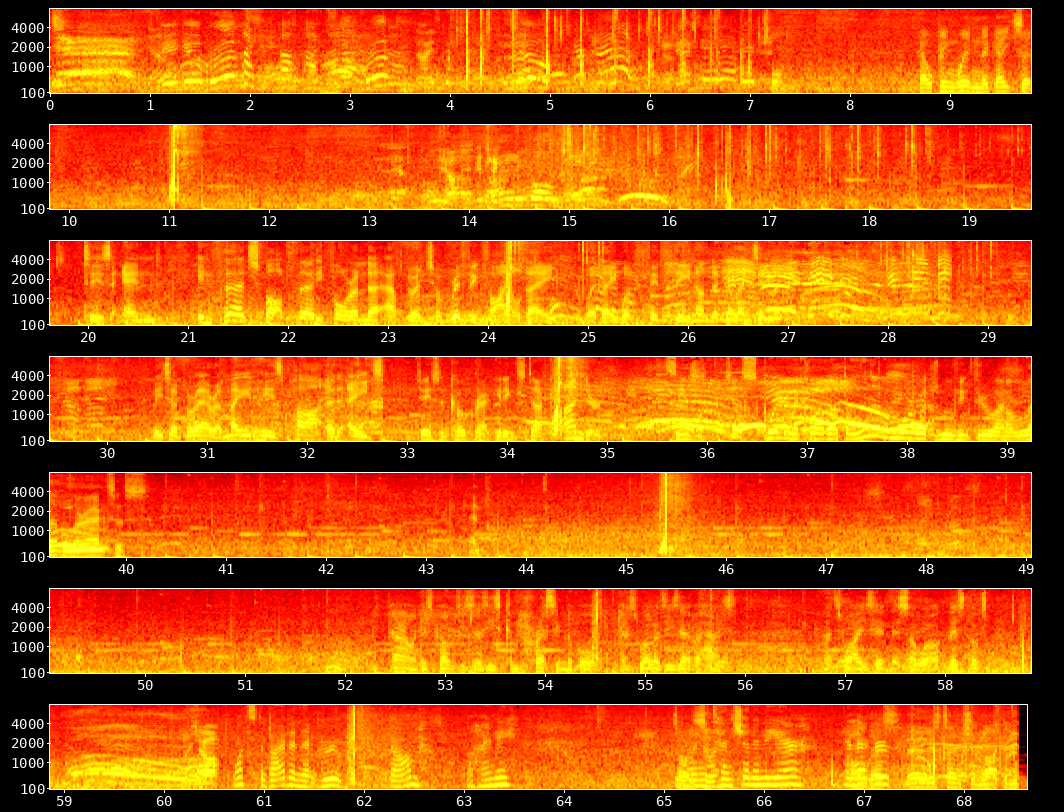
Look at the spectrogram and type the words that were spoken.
There you go, Brooks. Brooks. Nice. Helping win negates it. His end in third spot, 34 under after a terrific final day where they were 15 under collectively. Mito Pereira made his part at eight. Jason Kokrak getting stuck under. Seems to just square the club up a little more with moving through on a leveler axis. And hmm. Cowen, his coach, he says he's compressing the ball as well as he's ever has. That's why he's hitting it so well. This looks What's the vibe in that group? Dom, behind me? Do you any tension in the air in oh, that group? there's- tension. I can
